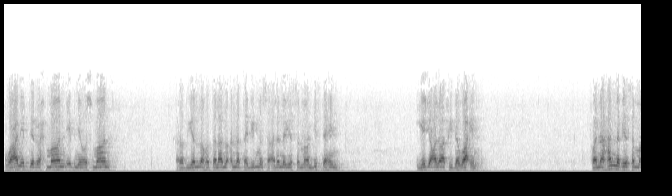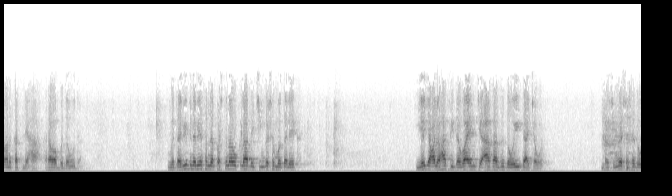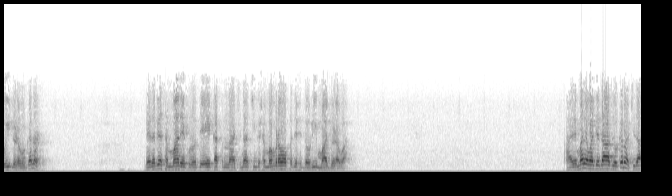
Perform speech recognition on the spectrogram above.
وعن عبد الرحمن ابن عثمان رضي الله تعالى عنه أن طبيب من سأل النبي صلى الله عليه وسلم عن دفته يجعل في دواء فنهى النبي صلى الله عليه وسلم عن قتلها رواه أبو داود وطبيب النبي صلى الله عليه وسلم پښتنه وکړه د چنګښ متعلق یجعلها فی دواین چې هغه زه دوی ته اچوم او چې موږ څه دوی جوړوم که نه د ربې سمان یې کړو د کتن نه چې نه چې موږ ممړه وه په دې دوري ما جوړه وه هغه مره وجه دا دو کنه چې دا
